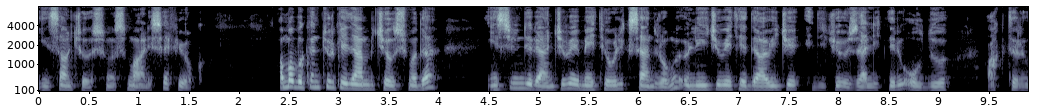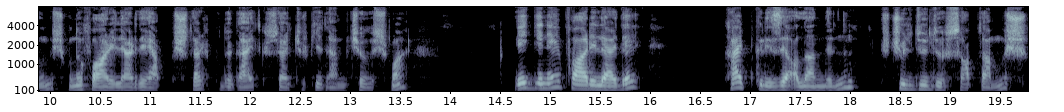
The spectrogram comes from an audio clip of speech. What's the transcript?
insan çalışması maalesef yok. Ama bakın Türkiye'den bir çalışmada insülin direnci ve metabolik sendromu önleyici ve tedavici edici özellikleri olduğu aktarılmış. Bunu farelerde yapmışlar. Bu da gayet güzel Türkiye'den bir çalışma. Ve gene farelerde kalp krizi alanlarının küçüldüğü saptanmış.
